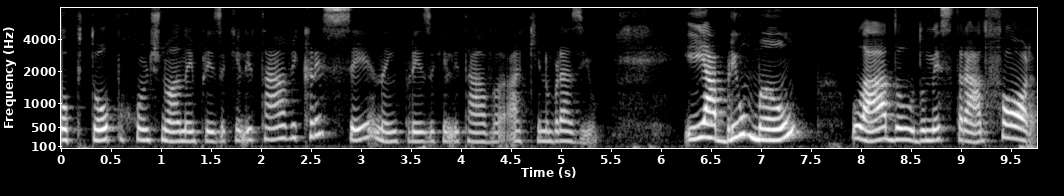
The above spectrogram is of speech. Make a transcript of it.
optou por continuar na empresa que ele estava e crescer na empresa que ele estava aqui no Brasil. E abriu mão lá do, do mestrado fora.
